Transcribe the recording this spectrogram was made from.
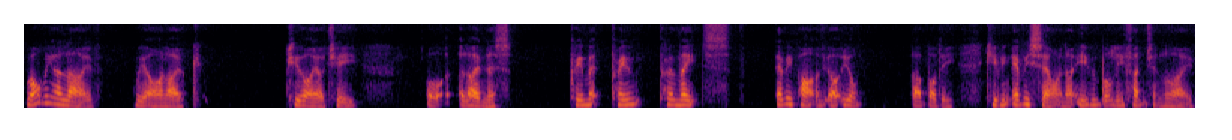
While we are alive, we are alive. QI or Chi, or aliveness, pre, pre, permeates every part of your, your our body, keeping every cell and our even bodily function alive.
